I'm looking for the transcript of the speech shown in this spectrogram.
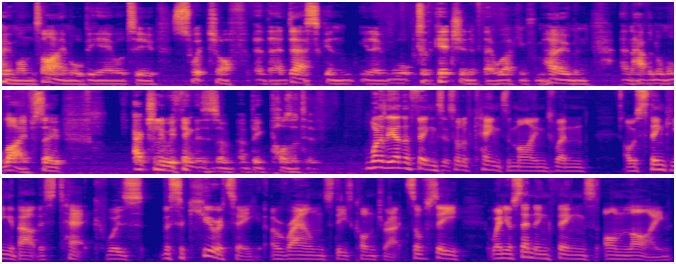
home on time or being able to switch off at their desk and you know walk to the kitchen if they're working from home and and have a normal life so actually we think this is a, a big positive. positive one of the other things that sort of came to mind when I was thinking about this tech was the security around these contracts. Obviously, when you're sending things online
